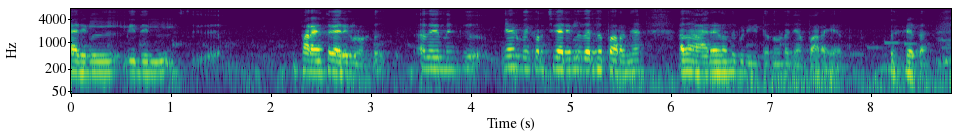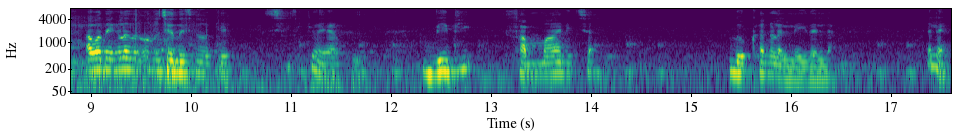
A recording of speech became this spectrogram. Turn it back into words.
കാര്യങ്ങൾ ഇതിൽ പറയാത്ത കാര്യങ്ങളുണ്ട്. അതായത് നിങ്ങൾക്ക് ഞാൻ കുറച്ച് കാര്യങ്ങൾ തന്നെ പറഞ്ഞാൽ അത് ആരാണെന്ന് പിടികിട്ടുന്നതുകൊണ്ട് ഞാൻ പറയാത്തത്. കേട്ടാ അപ്പോൾ നിങ്ങൾ ഒന്ന് ചിന്തിച്ച് നോക്കിയാൽ ശരിക്കും അയാൾക്ക് വിധി സമ്മാനിച്ച ദുഃഖങ്ങളല്ലേ ഇതെല്ലാം? അല്ലേ?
